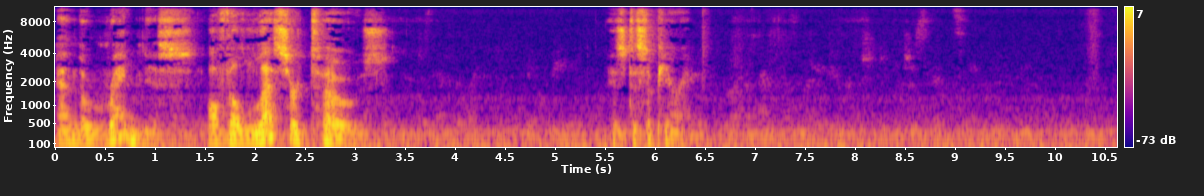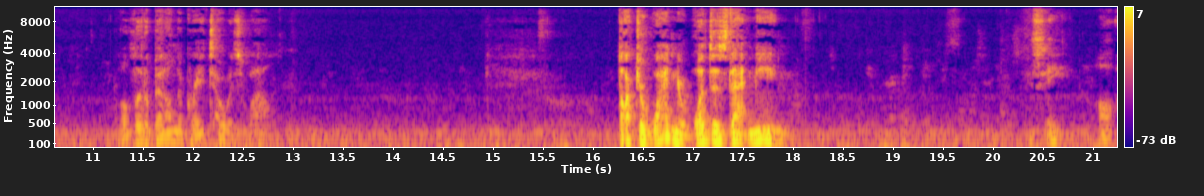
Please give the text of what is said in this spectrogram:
And the redness of the lesser toes is disappearing. A little bit on the great toe as well. Dr. Wagner, what does that mean? You see, all,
